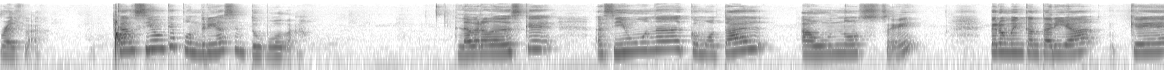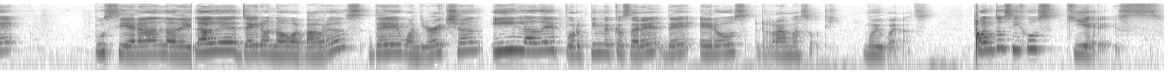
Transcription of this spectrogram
Red flag. Canción que pondrías en tu boda. La verdad es que así una como tal aún no sé, pero me encantaría que pusieran la de la de They Don't Know About Us de One Direction y la de Por ti me casaré de Eros Ramazzotti muy buenas. ¿Cuántos hijos quieres?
